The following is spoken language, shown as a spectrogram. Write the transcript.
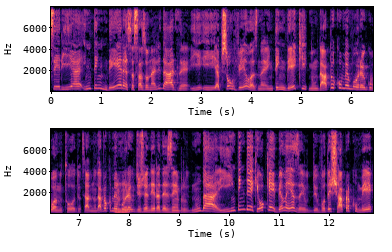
seria entender essas sazonalidades, né? E, e absorvê-las, né? Entender que não dá pra eu comer morango o ano todo, sabe? Não dá pra eu comer uhum. morango de janeiro a dezembro. Não dá. E entender que, ok, beleza, eu, eu vou deixar para comer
